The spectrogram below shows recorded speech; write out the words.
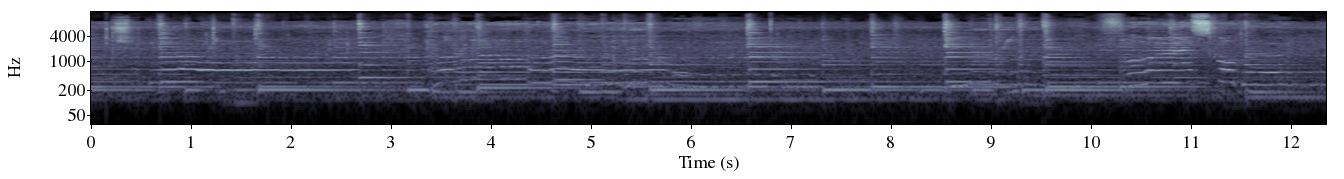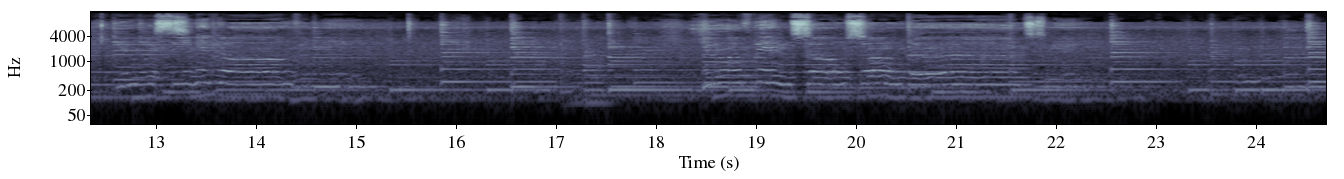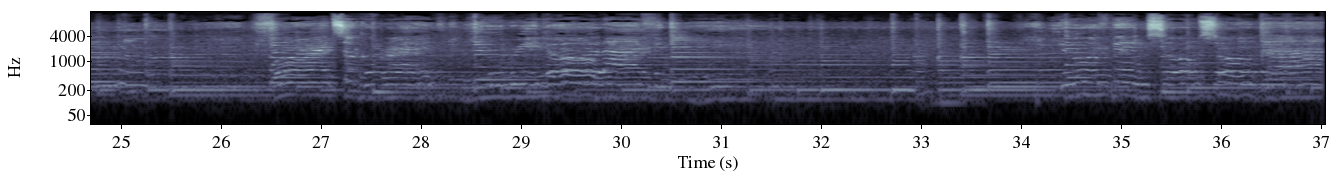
You. You've been so, so good to me. Before I took a breath, you breathed your life me. You have been so, so kind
